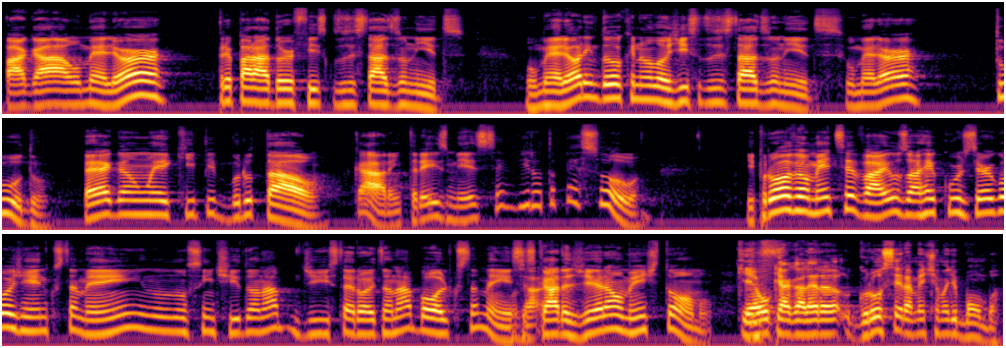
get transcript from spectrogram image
pagar o melhor preparador físico dos Estados Unidos, o melhor endocrinologista dos Estados Unidos, o melhor tudo, pega uma equipe brutal, cara, em três meses você vira outra pessoa. E provavelmente você vai usar recursos ergogênicos também, no, no sentido de esteroides anabólicos também. Esses caras geralmente tomam. Que é o que a galera grosseiramente chama de bomba.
